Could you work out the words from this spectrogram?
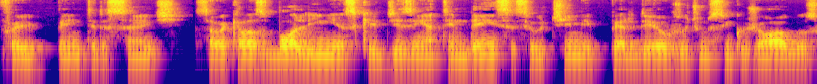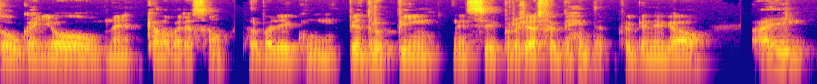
foi bem interessante. Sabe aquelas bolinhas que dizem a tendência, se o time perdeu os últimos cinco jogos ou ganhou, né? Aquela variação. Trabalhei com Pedro Pim nesse projeto, foi bem, foi bem legal. Aí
